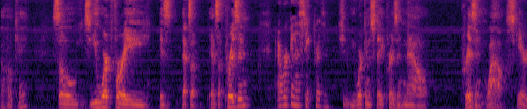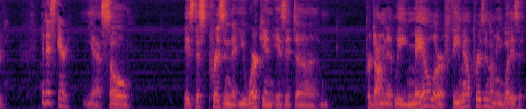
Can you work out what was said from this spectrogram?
Oh, okay. So you work for a is that's a as a prison? I work in a state prison. You work in a state prison now. Prison, wow, scary. It is scary. Yeah. So, is this prison that you work in? Is it uh, predominantly male or a female prison? I mean, what is it?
